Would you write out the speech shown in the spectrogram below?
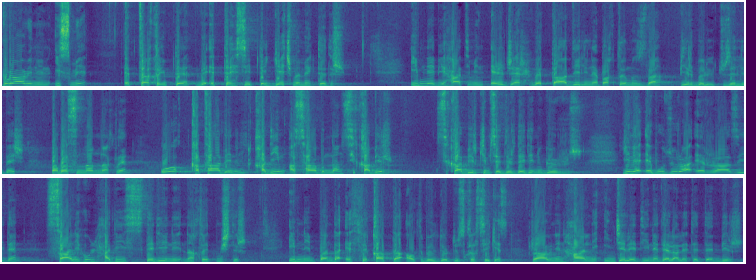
Bu ravinin ismi Et-Takrib'de ve Et-Tehzib'de geçmemektedir. İbn Ebi Hatim'in El-Cerh ve Tadiline baktığımızda 1 bölü 355 babasından naklen o Katade'nin kadim ashabından sika bir, sika bir kimsedir dediğini görürüz. Yine Ebu Züra Er-Razi'den Salihul Hadis dediğini nakletmiştir. İbn-i İbban'da Es-Fikat'ta 6 bölü 448 ravinin halini incelediğine delalet eden bir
